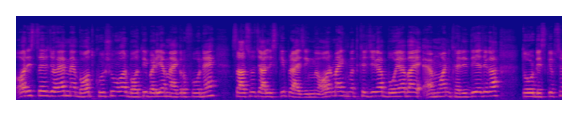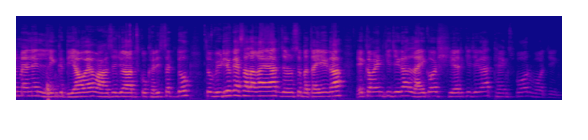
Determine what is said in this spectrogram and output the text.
और इससे जो है मैं बहुत खुश हूँ और बहुत ही बढ़िया माइक्रोफोन है 740 की प्राइसिंग में। और माइक मत खरीजिएगा बोया बाय एम वन खरीदिएगा तो डिस्क्रिप्शन में मैंने लिंक दिया हुआ है, वहाँ से जो आप इसको खरीद सकते हो। तो वीडियो कैसा लगा यार, ज़रूर से बताइएगा। एक कमेंट कीजिएगा लाइक और शेयर कीजिएगा। थैंक्स फॉर वॉचिंग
